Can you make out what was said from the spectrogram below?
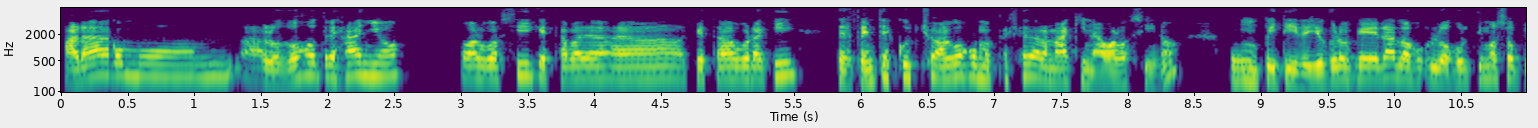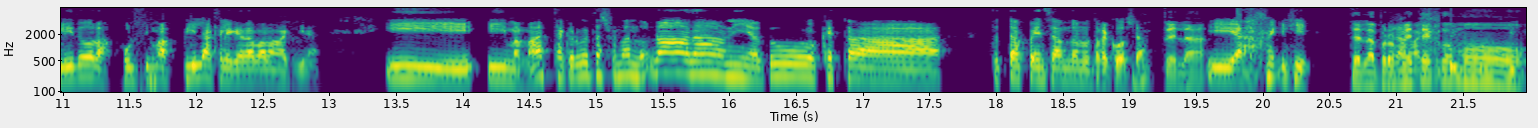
hará como a los dos o tres años o algo así que estaba, que estaba por aquí, de repente escucho algo como especie de la máquina o algo así, ¿no? Un pitido. Yo creo que eran los, los últimos soplidos, las últimas pilas que le quedaba a la máquina. Y, y mamá, está, creo que está sonando. No, no, niño, tú que estás, tú estás pensando en otra cosa. Te la, Y, y- te la promete como,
